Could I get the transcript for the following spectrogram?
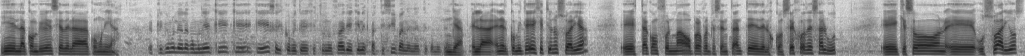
y en la convivencia de la comunidad. Expliquémosle a la comunidad qué, qué, qué es el Comité de Gestión Usuaria y quiénes participan en este comité. Ya, en, la, en el Comité de Gestión Usuaria eh, está conformado por representantes de los consejos de salud, eh, que son usuarios,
